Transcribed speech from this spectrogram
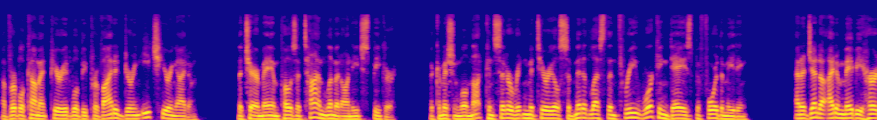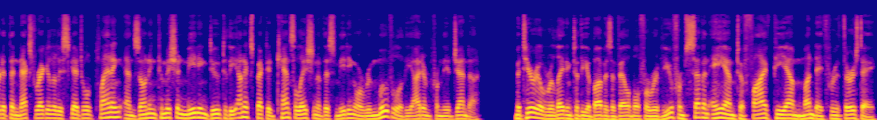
A verbal comment period will be provided during each hearing item. The chair may impose a time limit on each speaker. The commission will not consider written materials submitted less than three working days before the meeting. An agenda item may be heard at the next regularly scheduled Planning and Zoning Commission meeting due to the unexpected cancellation of this meeting or removal of the item from the agenda. Material relating to the above is available for review from 7 a.m. to 5 p.m. Monday through Thursday,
